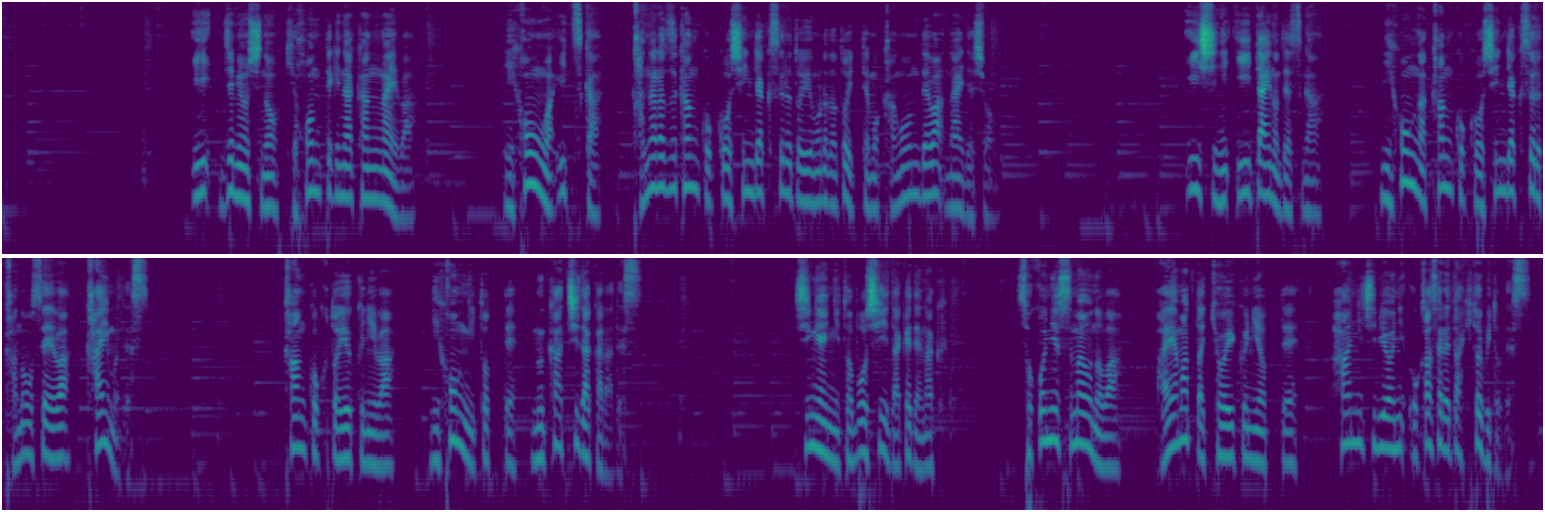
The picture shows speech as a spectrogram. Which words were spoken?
イ・ジェミョン氏の基本的な考えは、日本はいつか必ず韓国を侵略するというものだと言っても過言ではないでしょう。イ氏に言いたいのですが、日本が韓国を侵略する可能性は皆無です。韓国という国は日本にとって無価値だからです。資源に乏しいだけでなく、そこに住まうのは誤った教育によって反日病に侵された人々です。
